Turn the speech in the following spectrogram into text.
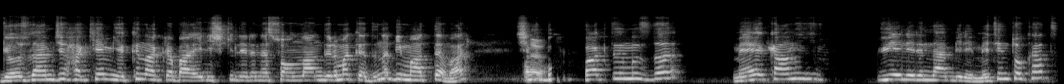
gözlemci hakem yakın akraba ilişkilerine sonlandırmak adına bir madde var. Şimdi Evet. bu baktığımızda MHK'nın üyelerinden biri Metin Tokat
